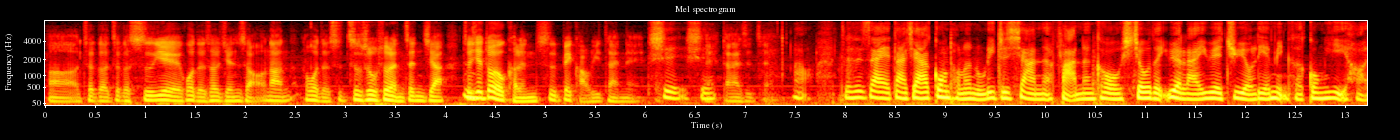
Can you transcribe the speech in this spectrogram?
啊、呃这个这个失业或者说减少，那或者是支出虽然增加，这些都有可能是被考虑在内。是是，大概是这样。好，这是在大家共同的努力之下呢，法能够修得越来越具有怜悯和公义哈，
